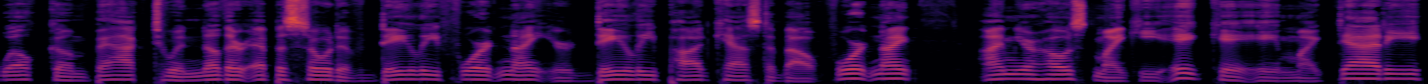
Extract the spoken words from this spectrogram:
Welcome back to another episode of Daily Fortnite, your daily podcast about Fortnite. I'm your host, Mikey, aka Mike Daddy,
